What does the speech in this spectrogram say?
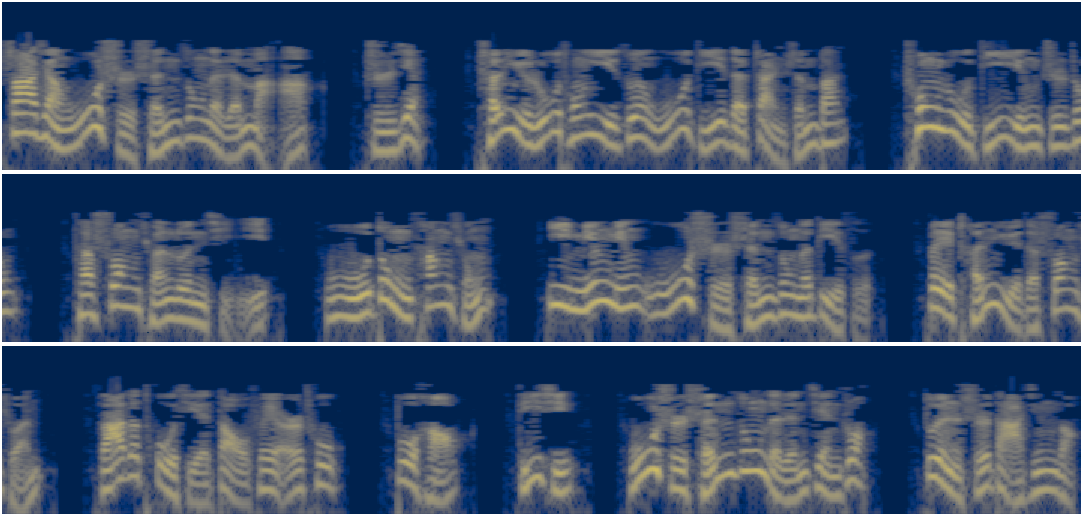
杀向无始神宗的人马。只见陈宇如同一尊无敌的战神般冲入敌营之中，他双拳抡起，舞动苍穹。一名名无始神宗的弟子被陈宇的双拳砸得吐血倒飞而出。不好！敌袭！无始神宗的人见状，顿时大惊道：“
